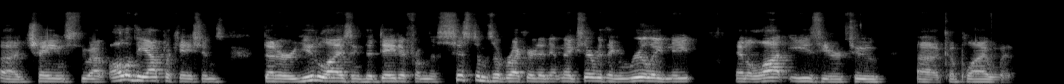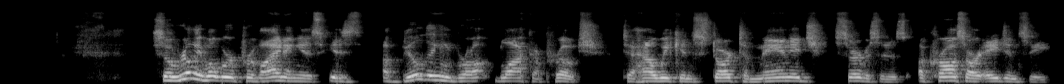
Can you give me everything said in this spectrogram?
uh, chains throughout all of the applications that are utilizing the data from the systems of record, and it makes everything really neat and a lot easier to uh, comply with. So, really, what we're providing is, is a building block approach to how we can start to manage services across our agency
